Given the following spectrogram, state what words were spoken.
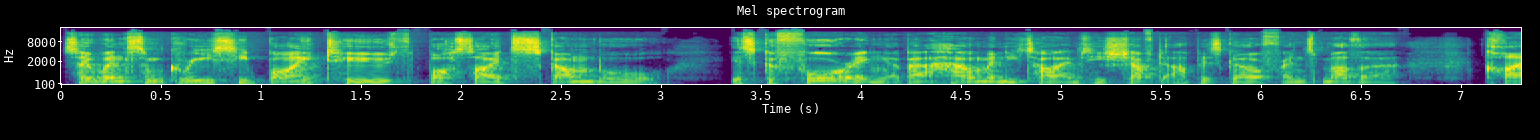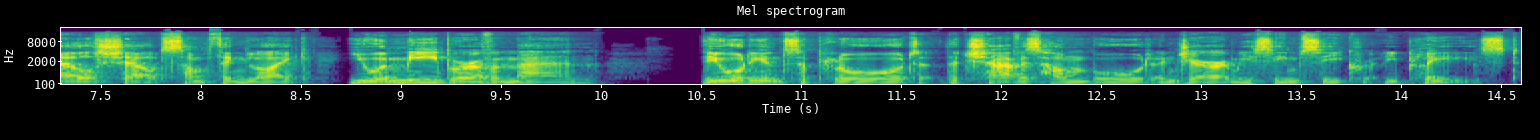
So when some greasy, by-toothed, boss-eyed scumball is guffawing about how many times he shoved it up his girlfriend's mother, Kyle shouts something like, You amoeba of a man. The audience applaud, the chav is humbled, and Jeremy seems secretly pleased.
